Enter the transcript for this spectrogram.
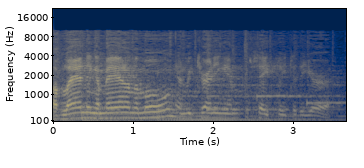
of landing a man on the moon and returning him safely to the earth.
